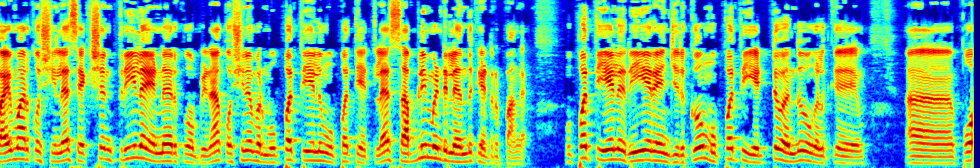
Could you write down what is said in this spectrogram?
ஃபைவ் மார்க் கொஷினில் செக்ஷன் த்ரீல என்ன இருக்கும் அப்படின்னா கொஷின் நம்பர் முப்பத்தி ஏழு முப்பத்தி எட்டில் சப்ளிமெண்ட்ரிலேருந்து கேட்டிருப்பாங்க. முப்பத்தி ஏழு ரீஅரேஞ்ச் இருக்கும். முப்பத்தி எட்டு வந்து உங்களுக்கு போ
